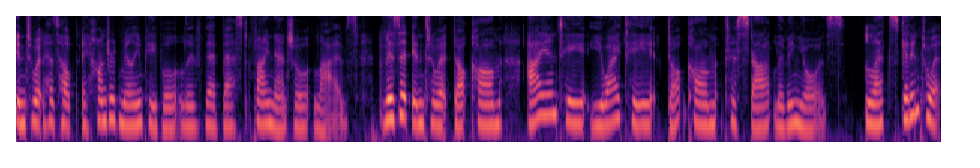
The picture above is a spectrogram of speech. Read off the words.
Intuit has helped 100 million people live their best financial lives. Visit intuit.com, I N T U I T.com to start living yours. Let's get into it.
